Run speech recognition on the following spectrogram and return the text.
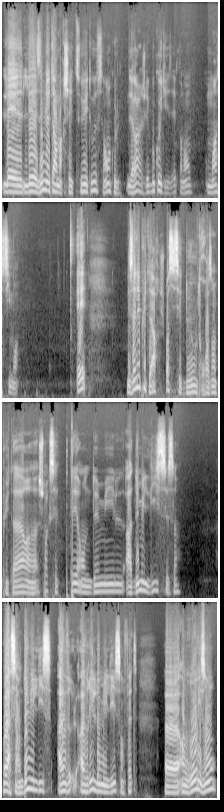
Les, les émulateurs marchaient dessus et tout, c'est vraiment cool. D'ailleurs, je l'ai beaucoup utilisé pendant au moins 6 mois. Et des années plus tard, je sais pas si c'est deux ou trois ans plus tard, je crois que c'était en 2000, ah 2010, c'est ça. Voilà, c'est en 2010, avr- avril 2010 en fait. Euh, en gros, ils ont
